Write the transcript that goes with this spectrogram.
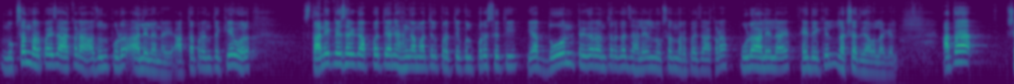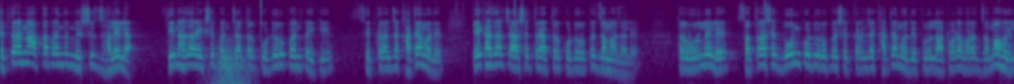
नुकसान भरपाईचा आकडा अजून पुढं आलेला नाही. आतापर्यंत केवळ स्थानिक नैसर्गिक आपत्ती आणि हंगामातील प्रतिकूल परिस्थिती या दोन ट्रिगर अंतर्गत झालेला नुकसान भरपाईचा आकडा पुढं आलेला आहे हे देखील लक्षात घ्यावं लागेल. आता शेतकऱ्यांना आतापर्यंत निश्चित झालेल्या तीन हजार एकशे पंच्याहत्तर कोटी रुपयांपैकी शेतकऱ्यांच्या खात्यामध्ये एक हजार चारशे त्र्याहत्तर कोटी रुपये जमा झाले. तर उरलेले सतराशे दोन कोटी रुपये शेतकऱ्यांच्या खात्यामध्ये पुढील आठवड्याभरात जमा होईल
